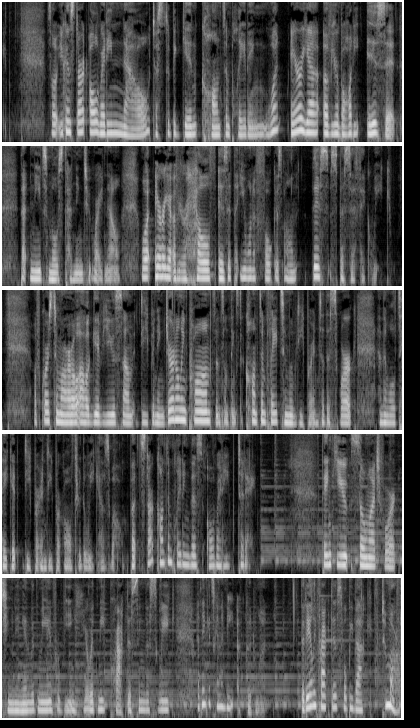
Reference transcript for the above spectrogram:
So you can start already now just to begin contemplating what area of your body is it that needs most tending to right now? What area of your health is it that you want to focus on this specific week? Of course, tomorrow I'll give you some deepening journaling prompts and some things to contemplate to move deeper into this work. And then we'll take it deeper and deeper all through the week as well. But start contemplating this already today. Thank you so much for tuning in with me and for being here with me practicing this week. I think it's going to be a good one. The daily practice will be back tomorrow.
